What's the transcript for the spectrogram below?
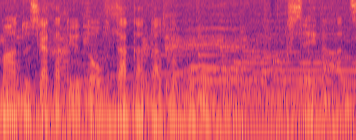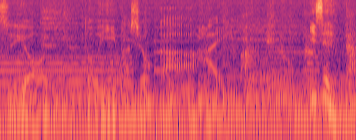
まあどちらかというとお二方とも癖が強いと言いましょうか。はい。以前は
